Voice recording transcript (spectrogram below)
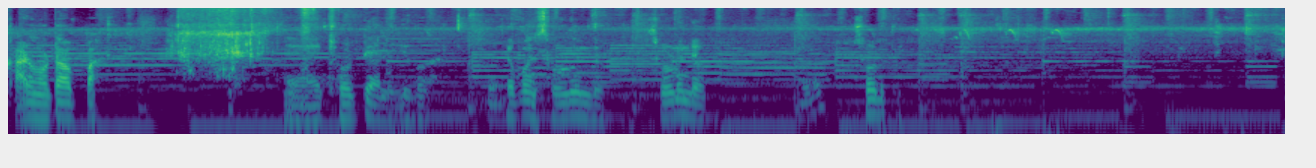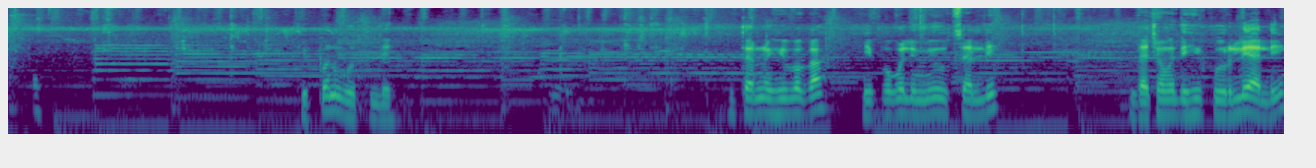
काढ मोठा पप्पा. हे छोटी आलेली बघा. ते पण सोडून देऊ सोडून देऊ सोडते. ती पण गुंतली. मित्रांनो ही बघा ही पगोली मी उचलली. त्याच्यामध्ये ही कुर्ली आली.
